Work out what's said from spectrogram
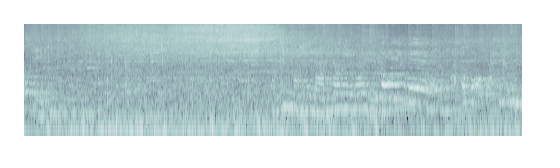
そうですね。あと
